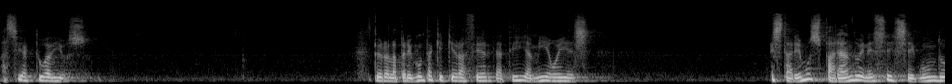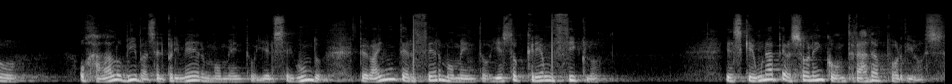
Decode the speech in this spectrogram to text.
Así actúa Dios. Pero la pregunta que quiero hacerte a ti y a mí hoy es, ¿estaremos parando en ese segundo? Ojalá lo vivas, el primer momento y el segundo, pero hay un tercer momento y esto crea un ciclo. Es que una persona encontrada por Dios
